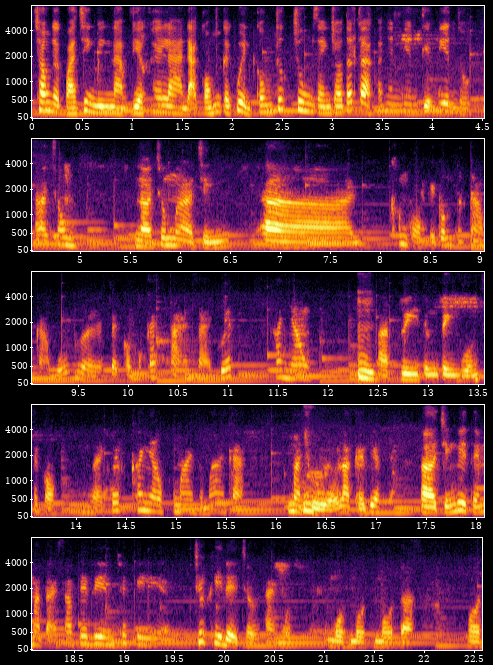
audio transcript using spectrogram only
trong cái quá trình mình làm việc hay là đã có một cái quyển công thức chung dành cho tất cả các nhân viên tiếp viên rồi? Nói chung nói chung là chính uh, không có cái công thức nào cả. Mỗi người sẽ có một cách phải giải quyết khác nhau. Ừ. và tùy từng tình huống sẽ có giải quyết khác nhau không ai giống ai cả mà ừ. chủ yếu là cái việc uh, chính vì thế mà tại sao tiếp viên trước khi trước khi để trở thành một một một một uh, một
